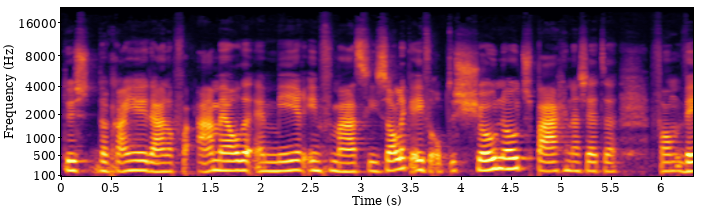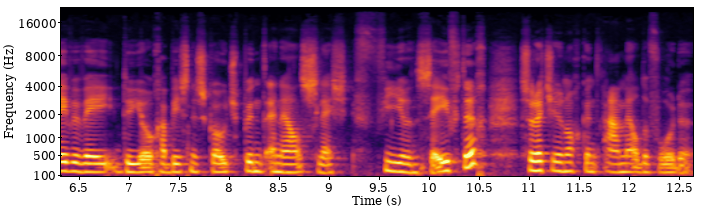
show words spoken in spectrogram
Dus dan kan je je daar nog voor aanmelden. En meer informatie zal ik even op de show notes pagina zetten van www.deyogabusinesscoach.nl slash 74. Zodat je je nog kunt aanmelden voor de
